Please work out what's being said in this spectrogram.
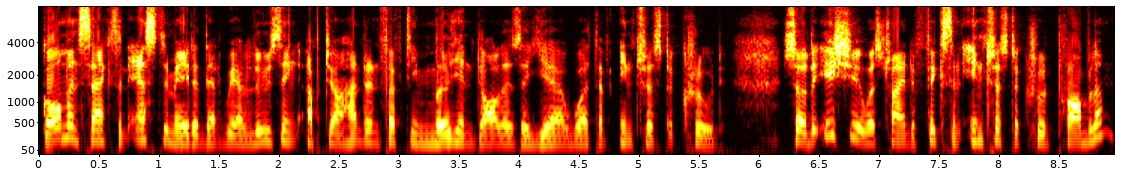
Goldman Sachs had estimated that we are losing up to $150 million a year worth of interest accrued. So the issue was trying to fix an interest accrued problem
